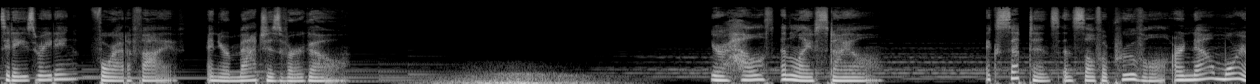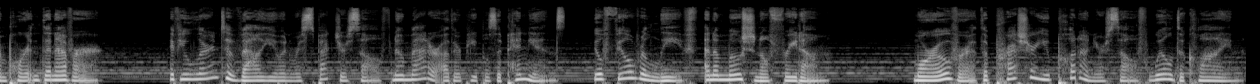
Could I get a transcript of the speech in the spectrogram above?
Today's rating 4 out of 5, and your match is Virgo. Your health and lifestyle. Acceptance and self approval are now more important than ever. If you learn to value and respect yourself no matter other people's opinions, you'll feel relief and emotional freedom. Moreover, the pressure you put on yourself will decline.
